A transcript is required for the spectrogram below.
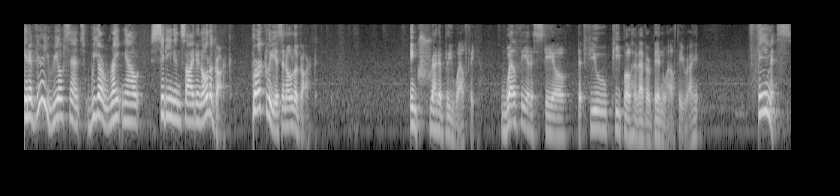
in a very real sense, we are right now sitting inside an oligarch. Berkeley is an oligarch. Incredibly wealthy. Wealthy at a scale that few people have ever been wealthy, right? Famous.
